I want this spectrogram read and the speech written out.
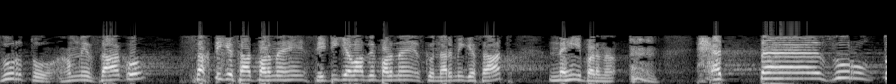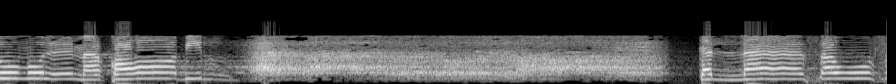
زرت ہم نے زا کو سختی کے ساتھ پڑھنا ہے، سیٹی کی آواز میں پڑھنا ہے، اس کو نرمی کے ساتھ نہیں پڑھنا۔ زرتم المقابر۔ كلا سوف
